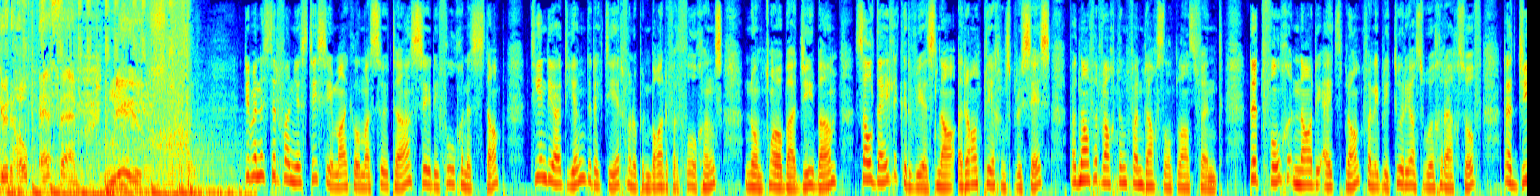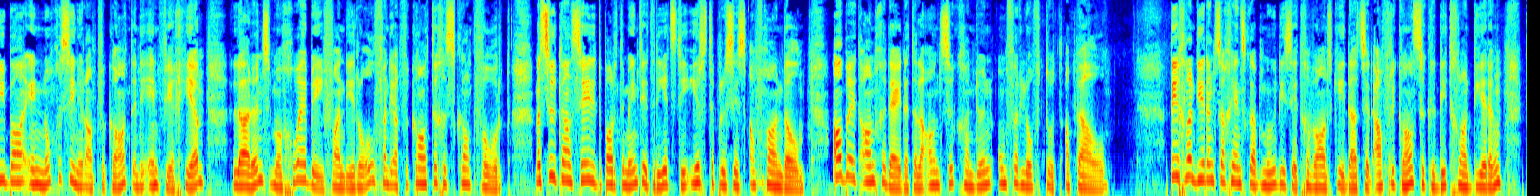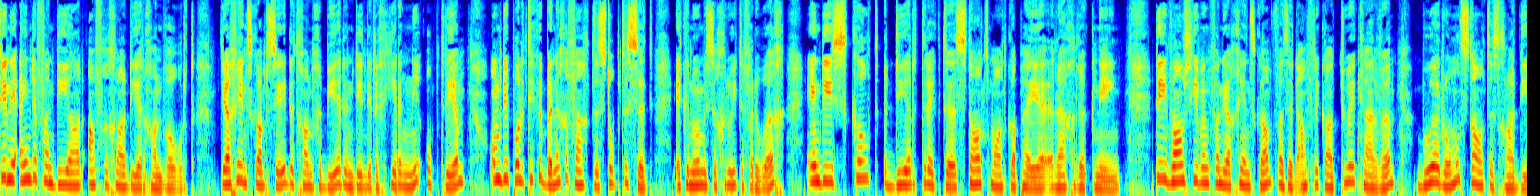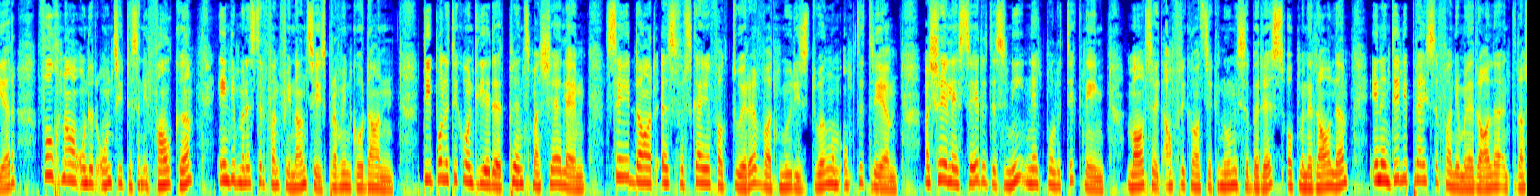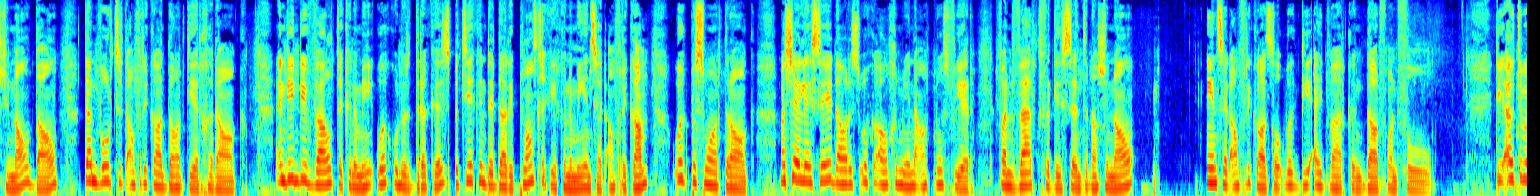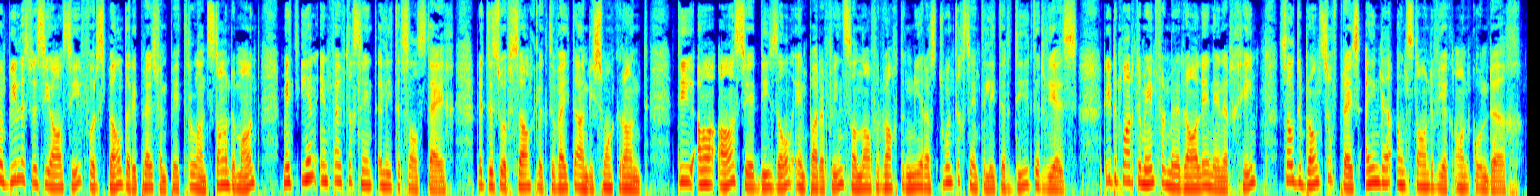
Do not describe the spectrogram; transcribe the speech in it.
Good Hope FM News. Die minister van Justisie, Michael Masuta, sê die volgende stap teen die uitjong-direkteur van openbare vervolgings, Nomgcoba Jiba, sal duideliker wees na 'n raadplegingsproses wat na verwagting vandag sal plaasvind. Dit volg na die uitspraak van die Pretoria Hooggeregshof dat Jiba en nog 'n senior advokaat in die NVG, Lawrence Mogwebe, van die rol van die advokate geskraap word. Masuta sê die departement het reeds die eerste proses afgehandel. Albei het aangedui dat hulle aansoek gaan doen om verlof tot appel. Die graderingsagentskap Moody's het gewaarsku dat Suid-Afrika se kredietgradering teen die einde van die jaar afgegradeer gaan word. Die agentskap sê dit gaan gebeur indien die regering nie optree om die politieke binnengevegte stop te sit, ekonomiese groei te verhoog en die skuld deurtrekte staatsmaatskappye regruk nie. Die waarskuwing van die agentskap was Suid-Afrika twee kerwe bo rommelstatus gradeer, volg na onder onsie tussen die valke en die minister van finansies Pravin Gordhan. Die politieke ontleder Prins Mashele sê daar is verskeie faktore wat Moody's dwing om op te tree. Mashele sê dit is nie net politiek nie, maar Suid-Afrika se ekonomiese berus op minerale en indien die pryse van die minerale internasionaal daal, dan word Suid-Afrika daardeur geraak. Indien die wêreldekonomie ook onder druk is, beteken dit dat die plaaslike ekonomie in Suid-Afrika ook beswaar raak. Mashele sê daar is ook 'n algemene atmosfeer van werksverliese internasionaal en Suid-Afrika sal ook die uitwerking daarvan voel. Die Outomobielassosiasie voorspel dat die prys van petrol aanstaande maand met 51 sent 'n liter sal styg. Dit is hoofsaaklik te wyte aan die swak rand. Die AA sê diesel en parafin sal na verwagting meer as 20 sent 'n liter duurder wees. Die departement vir minerale en energie sal die brandstofprys einde aanstaande week aankondig.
